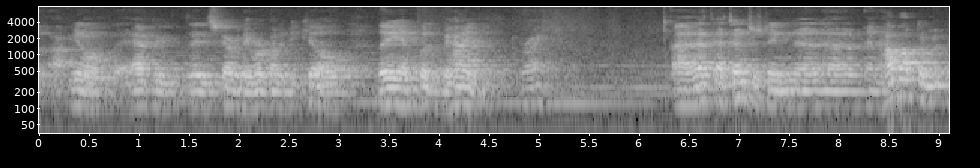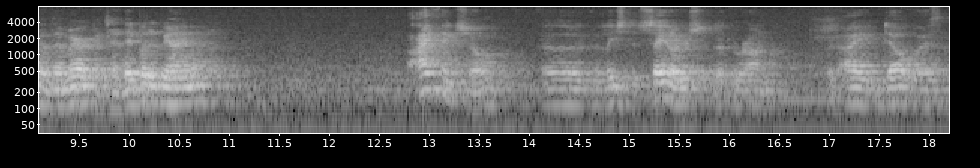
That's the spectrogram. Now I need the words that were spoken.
uh, you know, after they discovered they weren't going to be killed, they had put it behind them. Right. Uh, that, that's interesting, uh, uh, and how about the, the Americans, had they put it behind them? I think so. Uh, At least the sailors that were on, that I dealt with,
